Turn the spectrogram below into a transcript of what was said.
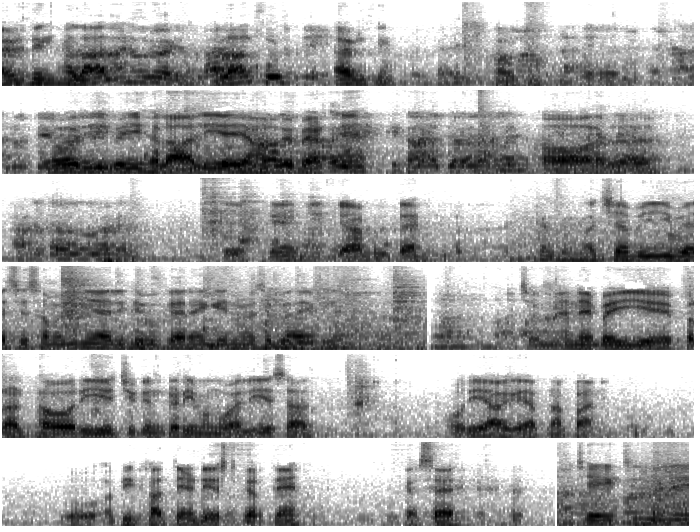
एवरीथिंग हलाल हलाल फ़ूड एवरीथिंग ओके तो जी, भाई हलाल ही है, यहाँ पे बैठते हैं। और, देखते हैं जी क्या मिलता है। अच्छा भाई, वैसे समझ नहीं आ रही थी, वो कह रहे हैं कि इनमें से कोई देख लें। अच्छा मैंने भाई ये पराठा और ये चिकन कड़ी मंगवा ली है साथ। और ये आ गया अपना पानी। तो अभी खाते हैं टेस्ट करते हैं। कैसा है? अच्छा एक चीज़ मैंने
